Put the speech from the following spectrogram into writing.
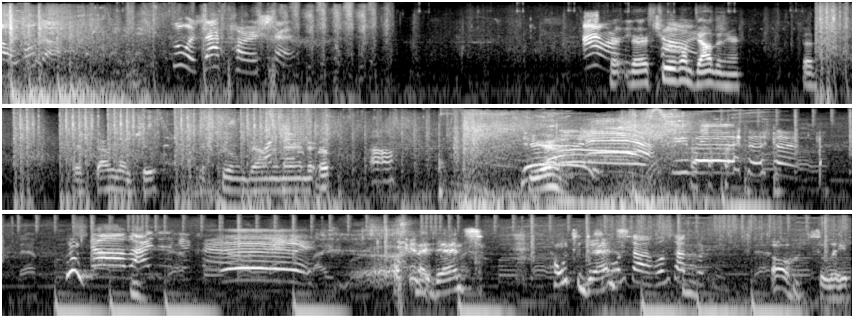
Oh, hold up. Who was that person? I There- wanted there's to two of them down in here. The, There's down one too. there's two of them down in there. And they're, oh, Uh oh. yeah. Yeah! Steven! No, but I didn't get Hey! crowned. How can I dance? I want to dance. Runta, runta quickly. Oh, so late.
